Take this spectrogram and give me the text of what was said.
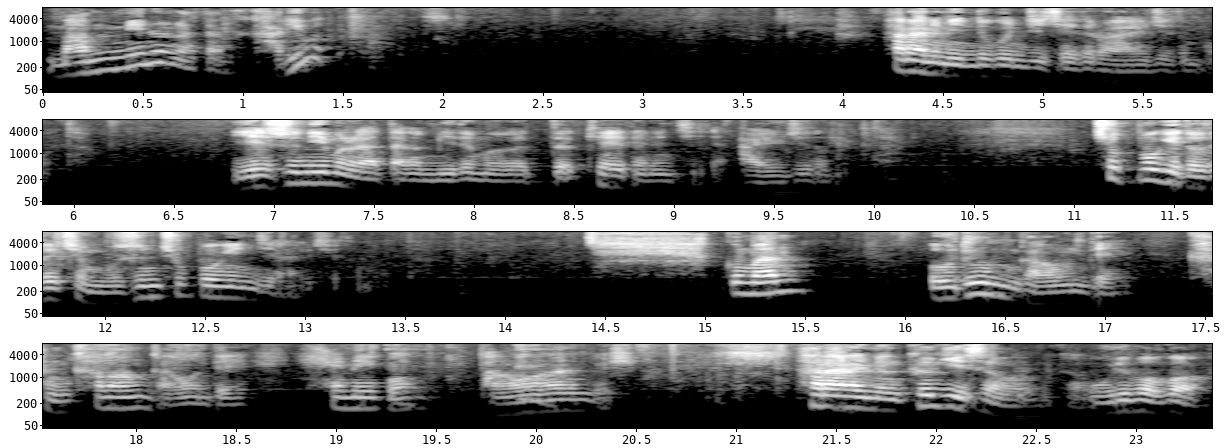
만민을 갖다가 가리웠다. 하나님이 누군지 제대로 알지도 못하고 예수님을 갖다가 믿으면 어떻게 되는지 알지도 못하고 축복이 도대체 무슨 축복인지 알지도 못하고 자꾸만 어두움 가운데 캄캄한 가운데 헤매고 방황하는 것입니다. 하나님은 거기서 우리 보고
